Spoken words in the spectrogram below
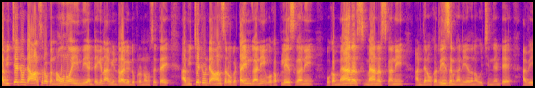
అవి ఇచ్చేటువంటి ఆన్సర్ ఒక నౌను అయింది అంటే కనుక అవి ఇంటరాగేటివ్ ప్రొనౌన్స్ అవుతాయి అవి ఇచ్చేటువంటి ఆన్సర్ ఒక టైం కానీ ఒక ప్లేస్ కానీ ఒక మేనర్స్ మేనర్స్ కానీ అండ్ దెన్ ఒక రీజన్ కానీ ఏదైనా వచ్చింది అంటే అవి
